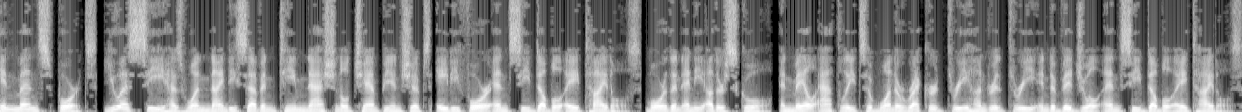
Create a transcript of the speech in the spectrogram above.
In men's sports, USC has won 97 team national championships 84 NCAA titles more than any other school, and male athletes have won a record 303 individual NCAA titles.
